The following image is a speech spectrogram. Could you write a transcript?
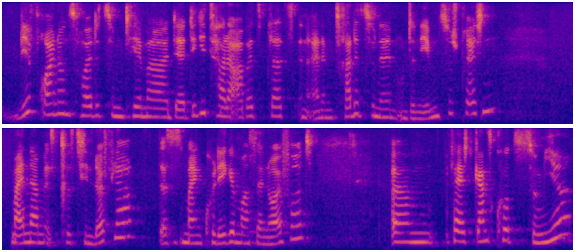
wir freuen uns heute zum Thema der digitale Arbeitsplatz in einem traditionellen Unternehmen zu sprechen. Mein Name ist Christine Löffler, das ist mein Kollege Marcel Neufert. Ähm, vielleicht ganz kurz zu mir.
